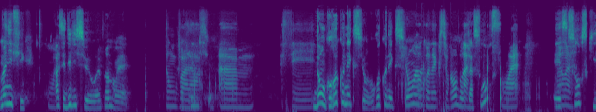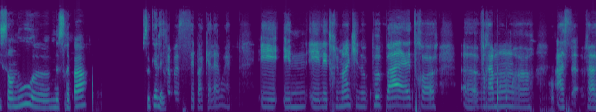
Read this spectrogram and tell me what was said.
Magnifique. Ouais. Ah, c'est délicieux, ouais, vraiment. Ouais. Donc voilà, euh, c'est Donc, reconnexion. Reconnexion, hein, reconnexion. donc Ouais. la source. Ouais. Et Ouais, source qui, sans nous, euh, ne serait pas ce qu'elle est. serait pas- c'est pas qu'elle est, ouais. Et, et, et l'être humain qui ne peut pas être euh, vraiment à sa- enfin,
